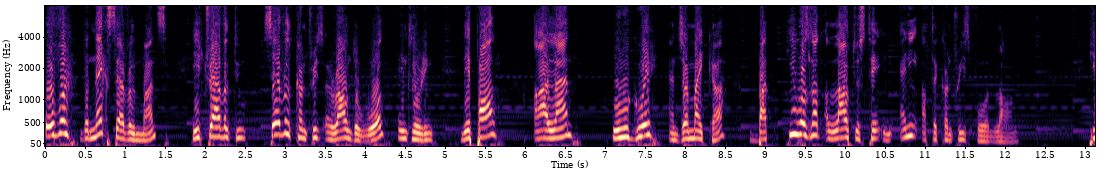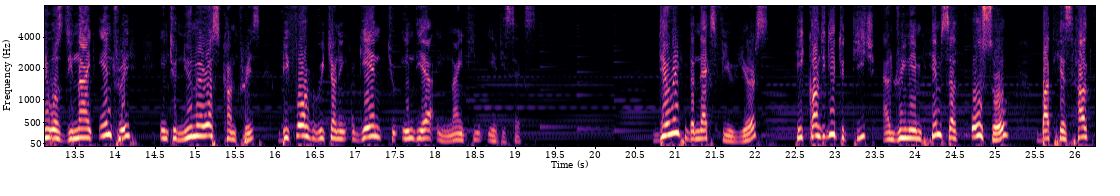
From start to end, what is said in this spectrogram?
Over the next several months, he traveled to several countries around the world including Nepal, Ireland, Uruguay and Jamaica but he was not allowed to stay in any of the countries for long. He was denied entry into numerous countries before returning again to India in 1986. During the next few years, he continued to teach and rename himself Osho, but his health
